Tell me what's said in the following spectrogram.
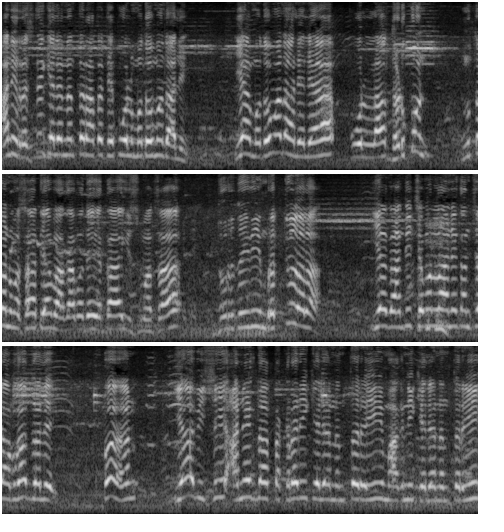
आणि रस्ते केल्यानंतर आता ते पोल मधोमध आले. या मधोमध आलेल्या पोलला धडकून नूतन वसाहत या भागामध्ये एका इसमाचा दुर्दैवी मृत्यू झाला. या गांधी चमनला अनेकांचे अपघात झाले. पण याविषयी अनेकदा तक्रारी केल्यानंतरही मागणी केल्यानंतरही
